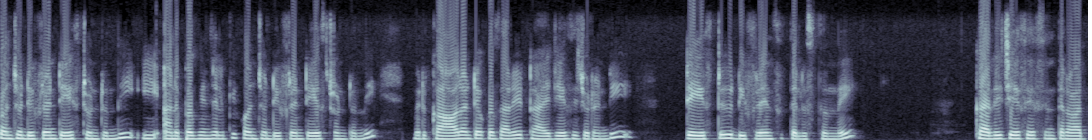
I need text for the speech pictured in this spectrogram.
కొంచెం డిఫరెంట్ టేస్ట్ ఉంటుంది. ఈ అనప గింజలకి కొంచెం డిఫరెంట్ టేస్ట్ ఉంటుంది. మీరు కావాలంటే ఒకసారి ట్రై చేసి చూడండి. టేస్ట్ డిఫరెన్స్ తెలుస్తుంది. కర్రీ చేసేసిన తర్వాత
